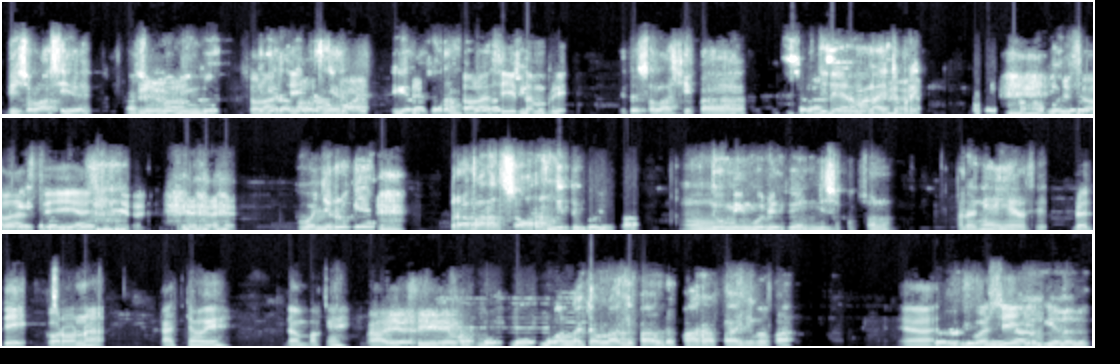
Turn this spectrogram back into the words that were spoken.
diisolasi ya langsung Iya. dua minggu tiga ratus orang ya tiga ratus orang Solasi hitam, Pri. itu isolasi pak Isolasi. Di daerah mana itu, Pri? kebun jeruk ya, Isolasi, kebun iya. jeruk. kebun jeruk ya berapa ratus orang gitu gue lupa Oh, dua minggu tuh yang di sekop sono pada ngeyel sih. Berarti corona kacau ya dampaknya. Bahaya sih ini mah. Bu- bu- bukan kacau lagi pak udah parah pak ini mah pak Ya, Udah gue sih lu.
